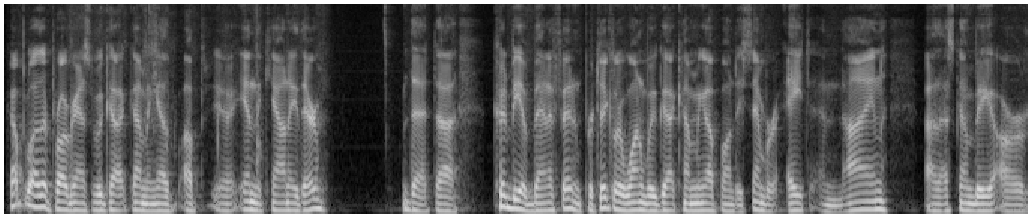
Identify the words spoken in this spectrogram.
A couple other programs we've got coming up, up in the county there that uh, could be of benefit. In particular, one we've got coming up on December 8 and 9. Uh, that's going to be our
